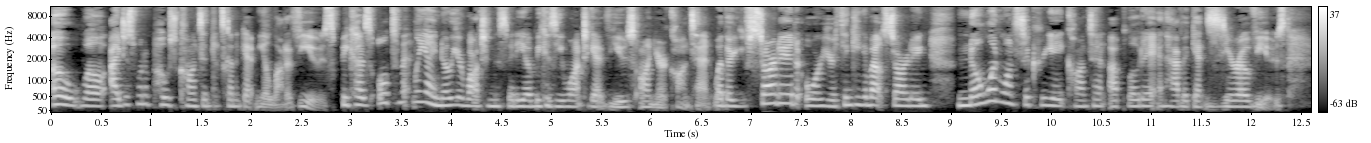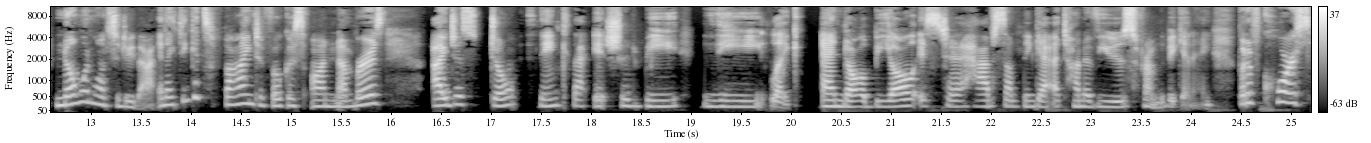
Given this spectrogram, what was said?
oh, well, I just want to post content that's going to get me a lot of views. Because ultimately, I know you're watching this video because you want to get views on your content. Whether you've started or you're thinking about starting, no one wants to create content, upload it, and have it get zero views. No one wants to do that. And I think it's fine to focus on numbers. I just don't think that it should be the like end all be all is to have something get a ton of views from the beginning. But of course,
